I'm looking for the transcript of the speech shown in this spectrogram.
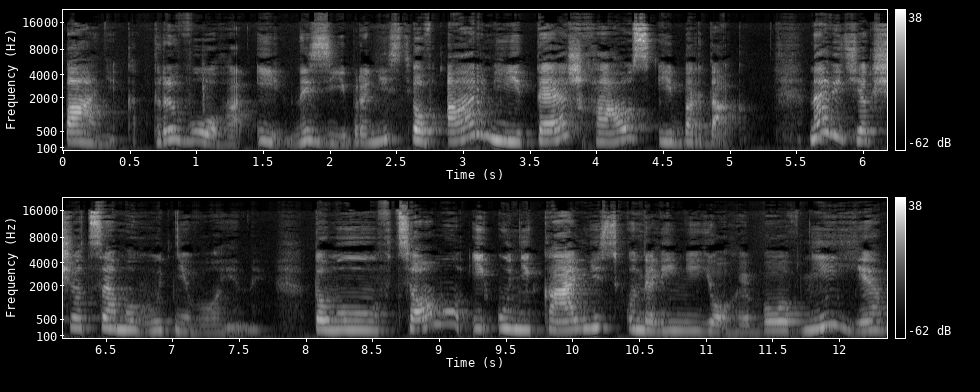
паніка, тривога і незібраність, то в армії теж хаос і бардак. Навіть якщо це могутні воїни. Тому в цьому і унікальність кундаліні йоги, бо в ній є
